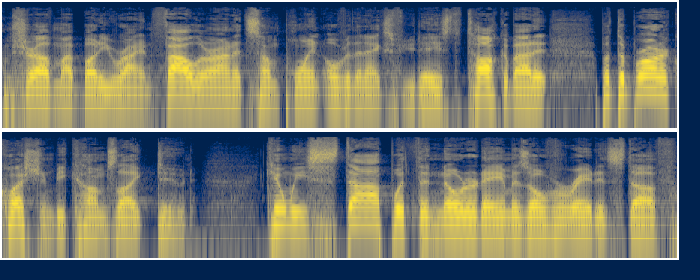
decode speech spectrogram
I'm sure I'll have my buddy Ryan Fowler on at some point over the next few days to talk about it. But the broader question becomes like, dude, can we stop with the Notre Dame is overrated stuff?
